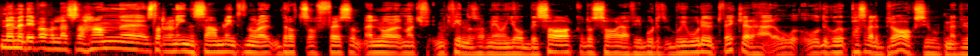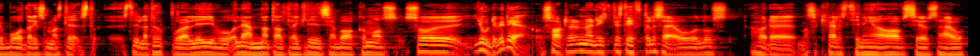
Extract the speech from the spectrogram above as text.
Nej men det var väl alltså, han eh, startade en insamling till några brottsoffer, som, eller några, några kvinnor som varit med om en jobbig sak och då sa jag att vi borde, vi borde utveckla det här och, och det passar väldigt bra också ihop med att vi båda liksom har stilat upp våra liv och, lämnat allt det där grisiga bakom oss. Så gjorde vi det och startade en riktig stiftelse och då hörde massa kvällstidningar av sig och så här. Och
